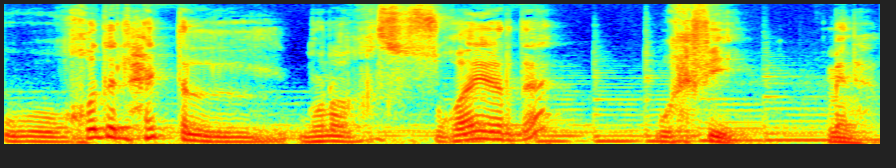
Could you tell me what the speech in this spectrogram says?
وخد الحتة المنغص الصغير ده واخفيه منها.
